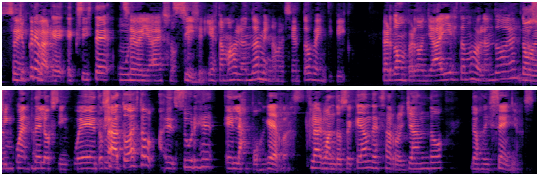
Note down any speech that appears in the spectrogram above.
Sí, Yo creo claro. que existe un... Se veía eso, sí, sí. sí. Y estamos hablando de 1920 y pico. Perdón, perdón, ya ahí estamos hablando de No, los de- 50. de los 50. O sea, todo esto eh, surge en las posguerras, Claro. cuando se quedan desarrollando los diseños.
